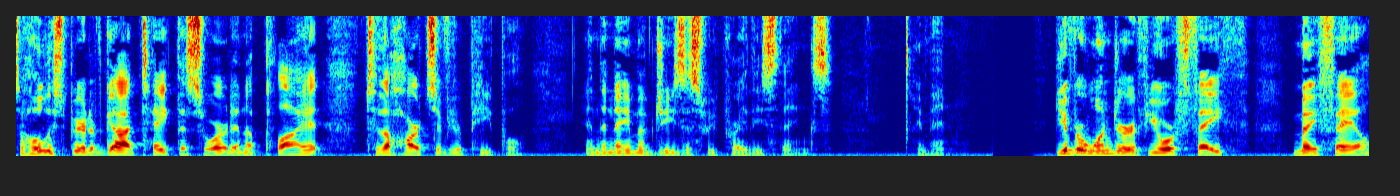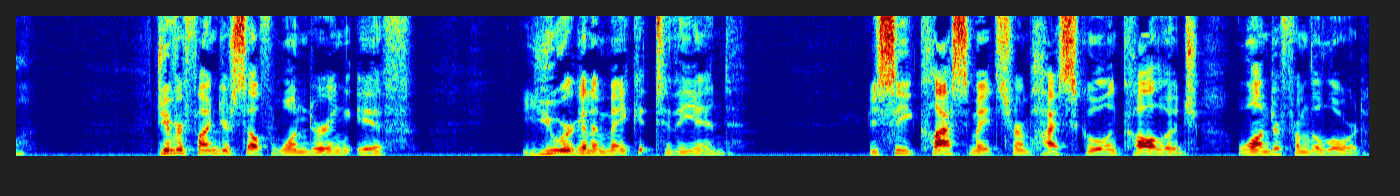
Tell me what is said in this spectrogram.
So, Holy Spirit of God, take this word and apply it to the hearts of your people. In the name of Jesus, we pray these things. Amen. Do you ever wonder if your faith may fail? Do you ever find yourself wondering if you are going to make it to the end? You see, classmates from high school and college wander from the Lord.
